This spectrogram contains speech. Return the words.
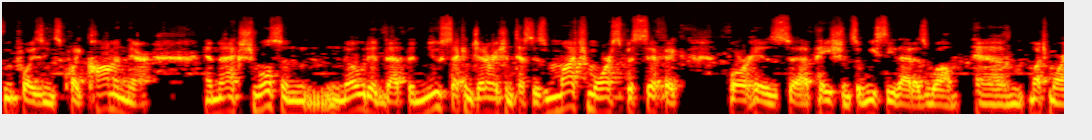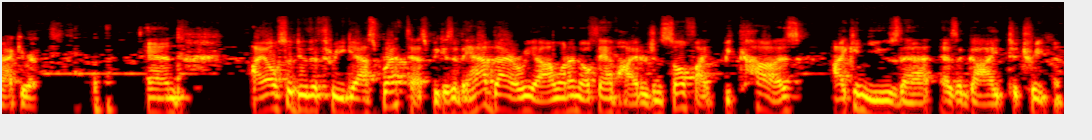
food poisoning is quite common there. And Max Schmulson noted that the new second generation test is much more specific for his uh, patients. And we see that as well, and much more accurate. And I also do the three gas breath test because if they have diarrhea, I want to know if they have hydrogen sulfide because I can use that as a guide to treatment.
